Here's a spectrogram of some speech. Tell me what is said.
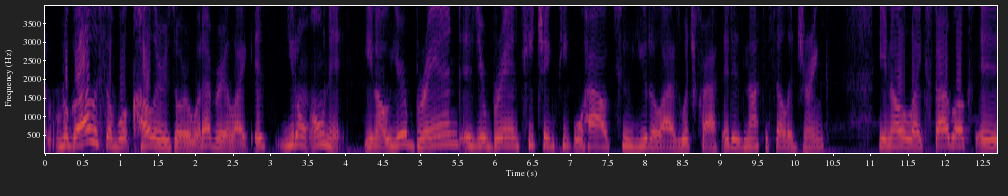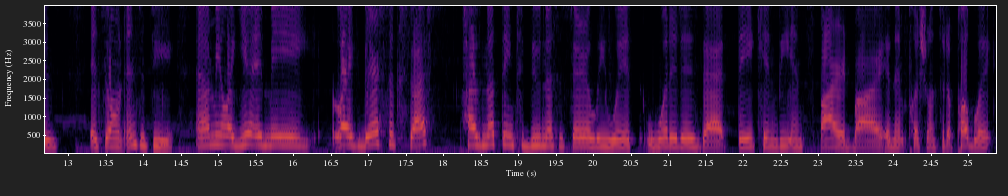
regardless of what colors or whatever, like it's you don't own it. You know, your brand is your brand teaching people how to utilize witchcraft. It is not to sell a drink. You know, like Starbucks is its own entity. And I mean, like, yeah, it may, like, their success has nothing to do necessarily with what it is that they can be inspired by and then push onto the public.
